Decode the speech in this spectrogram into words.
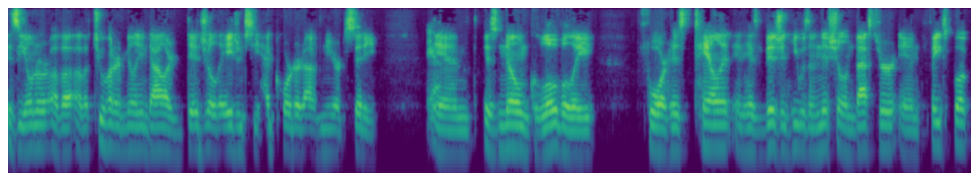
is the owner of a of a two hundred million dollar digital agency headquartered out of New York City, yeah. and is known globally for his talent and his vision. He was an initial investor in Facebook,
